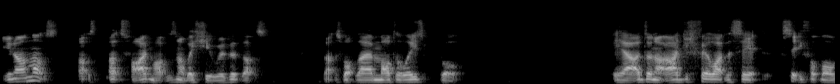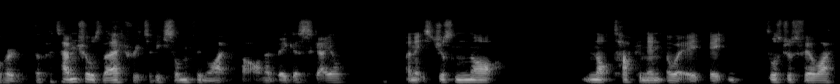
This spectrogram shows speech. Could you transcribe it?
You know, and that's that's that's fine. Like, there's no issue with it. That's that's what their model is. But yeah, I don't know. I just feel like the City, City Football Group, the potential's there for it to be something like that on a bigger scale, and it's just not not tapping into it. It, it does just feel like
